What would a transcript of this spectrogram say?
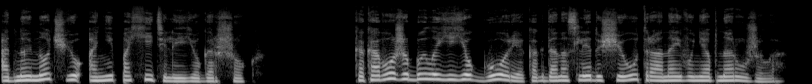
Одной ночью они похитили ее горшок. Каково же было ее горе, когда на следующее утро она его не обнаружила.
